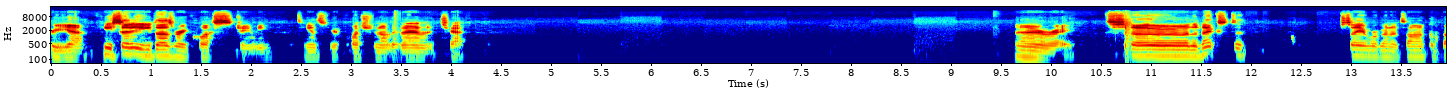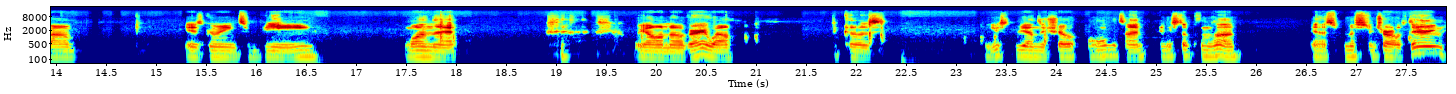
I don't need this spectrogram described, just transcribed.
Yeah, he said he does requests, Jamie, to answer your question over there in the chat. All right. So the next site we're going to talk about is going to be one that we all know very well because he used to be on the show all the time and he still comes on. Yes, Mr. Charles Daring,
